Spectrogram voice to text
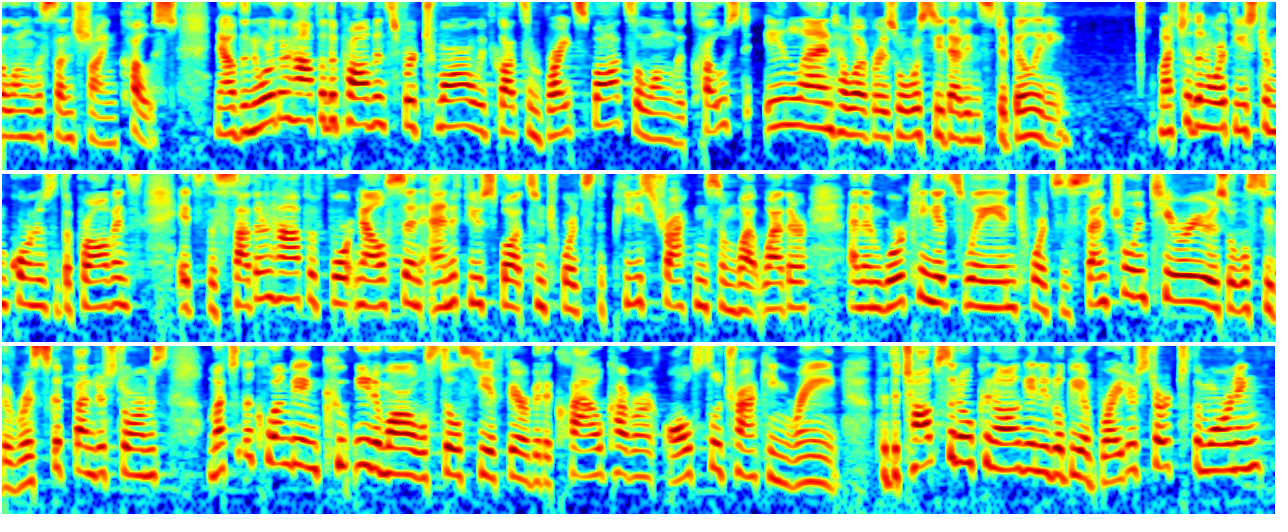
along the Sunshine Coast. Now, the northern half of the province for tomorrow, we've got some bright spots along the coast. Inland, however, is where we'll see that instability. Much of the northeastern corners of the province. It's the southern half of Fort Nelson and a few spots in towards the Peace, tracking some wet weather, and then working its way in towards the central interior is where we'll see the risk of thunderstorms. Much of the Columbia and Kootenay tomorrow will still see a fair bit of cloud cover and also tracking rain. For the Thompson Okanagan, it'll be a brighter start to the morning.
